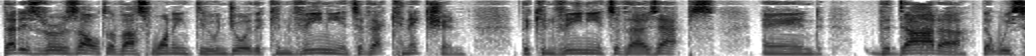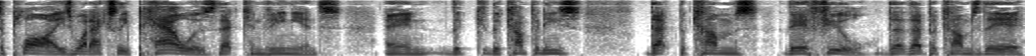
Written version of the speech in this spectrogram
That is the result of us wanting to enjoy the convenience of that connection, the convenience of those apps, and the data that we supply is what actually powers that convenience. And the the companies that becomes their fuel, that that becomes their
